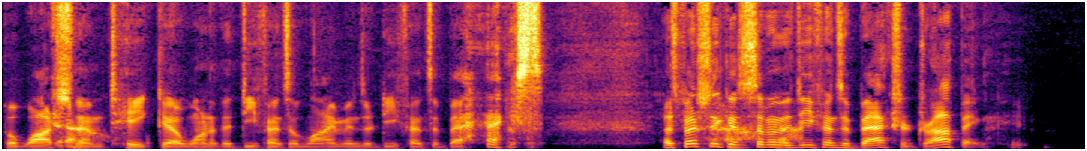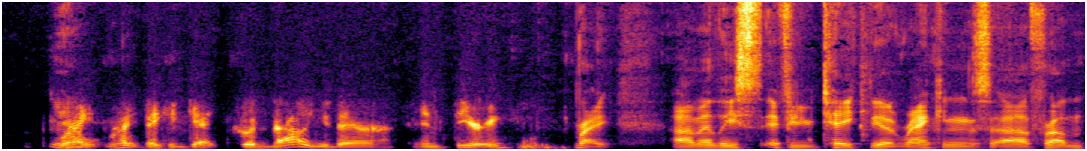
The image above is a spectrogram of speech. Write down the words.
but watch Yeah. them take uh, one of the defensive linemen or defensive backs, especially because some of the defensive backs are dropping. You know, right, right. They could get good value there in theory. Right. Um, at least if you take the rankings uh, from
